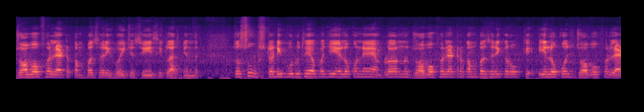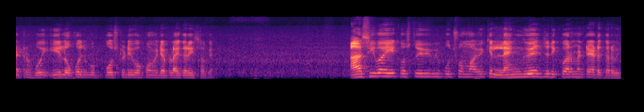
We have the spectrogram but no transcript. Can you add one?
જોબ ઓફર લેટર કમ્પલસરી હોય છે સીઈસી ક્લાસની અંદર. તો શું સ્ટડી પૂરું થયા પછી એ લોકોને એમ્પ્લોયરનો જોબ ઓફર લેટર કમ્પલસરી કરવો કે એ લોકો જ જોબ ઓફર લેટર હોય એ લોકો જ post study work permit apply કરી શકે? આ સિવાય એક વસ્તુ એવી બી પૂછવામાં આવી કે લેંગ્વેજ રિક્વાયરમેન્ટ એડ કરવી.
